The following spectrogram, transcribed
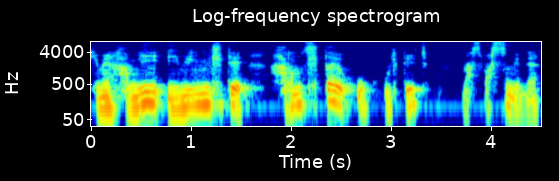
хэмээн хамгийн эмгэнэлтэй харамсалтай үг үлдээж нас барсан гинэ.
